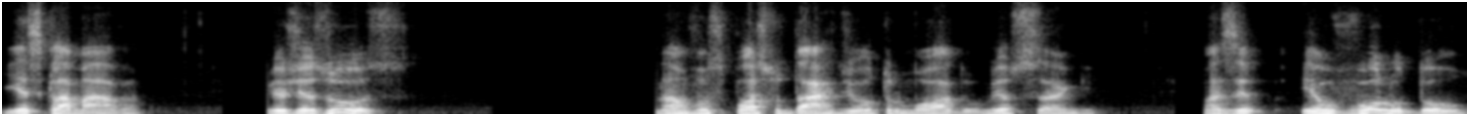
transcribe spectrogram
E exclamava: Meu Jesus, não vos posso dar de outro modo o meu sangue, mas eu, eu vou-lo dou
